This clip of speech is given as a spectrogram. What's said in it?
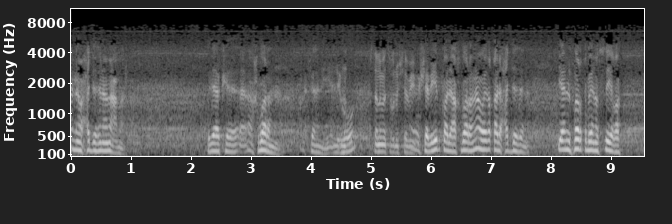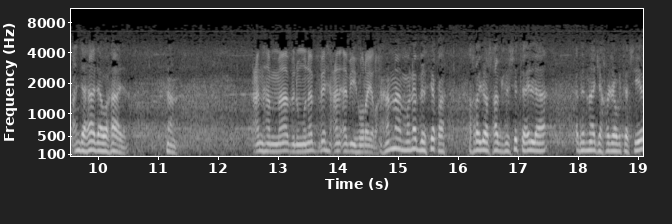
أنه حدثنا معمر. وذاك أخبرنا الثاني اللي هو سلمة بن الشبيب الشبيب قال أخبرنا وهذا قال حدثنا. يعني الفرق بين الصيغة عند هذا وهذا. نعم. عن همام بن منبه عن أبي هريرة. همام منبه ثقة أخرجه أصحاب في الستة إلا أبن ماجه أخرجه بالتفسير.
